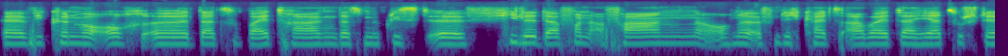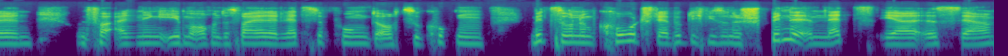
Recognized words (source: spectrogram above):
äh, wie können wir auch äh, dazu beitragen, dass möglichst äh, viele davon erfahren, auch eine Öffentlichkeitsarbeit daherzustellen und vor allen Dingen eben auch, und das war ja der letzte Punkt, auch zu gucken, mit so einem Coach, der wirklich wie so eine Spinne im Netz eher ist, ja,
